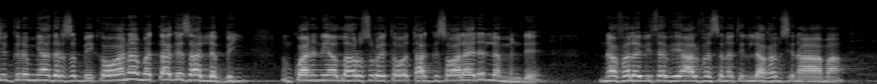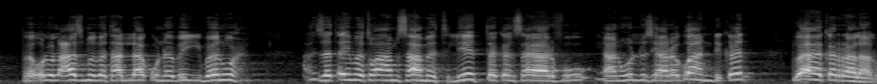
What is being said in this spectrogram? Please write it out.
ችግር የሚያደርስብኝ ከሆነ መታገስ አለብኝ። እንኳን እኔ አላህ ረሱሎች ታግሰዋል አይደለም እንዴ? እና ፈለቢተ ፊ አልፈ ሰነት ላ ከምሲና አማ በኡሉል አዝም በታላቁ ነቢይ በኑህ 950 ዓመት ሌት ተቀን ሳያርፉ ያን ሁሉ ሲያደረጉ አንድ ቀን ዱዓ ያቀራል አሉ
